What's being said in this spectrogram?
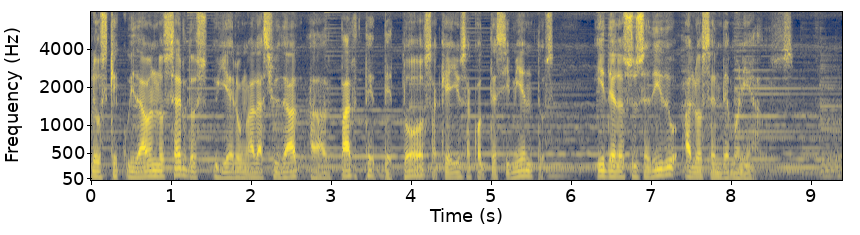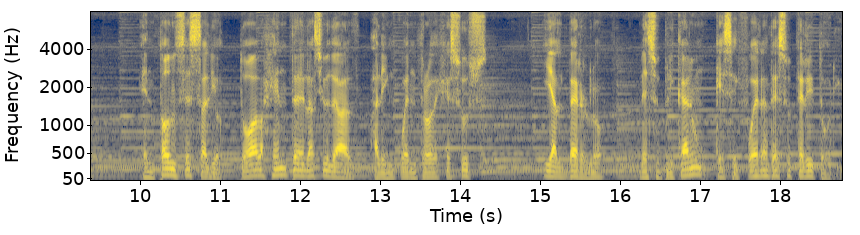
Los que cuidaban los cerdos huyeron a la ciudad a dar parte de todos aquellos acontecimientos y de lo sucedido a los endemoniados. Entonces salió toda la gente de la ciudad al encuentro de Jesús, y al verlo le suplicaron que se fuera de su territorio.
